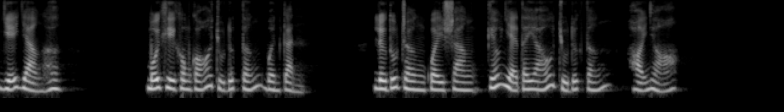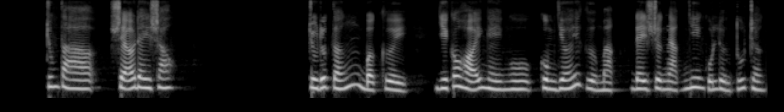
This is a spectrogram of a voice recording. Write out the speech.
dễ dàng hơn. Mỗi khi không có chủ Đức Tấn bên cạnh. Lương Tú Trân quay sang kéo nhẹ tay áo chủ Đức Tấn, hỏi nhỏ. Chúng ta sẽ ở đây sao? Chu Đức Tấn bật cười vì câu hỏi ngây ngô cùng với gương mặt đầy sự ngạc nhiên của Lương Tú Trân.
